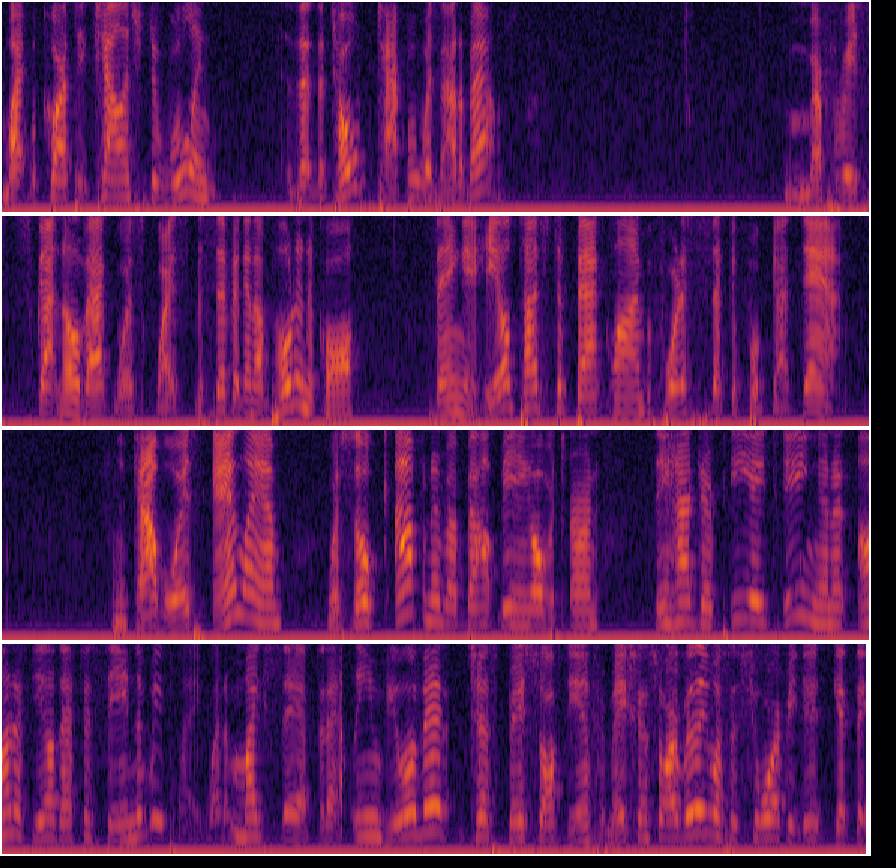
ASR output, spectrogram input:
Mike McCarthy challenged the ruling that the toe tapper was out of bounds. Referee Scott Novack was quite specific in upholding the call, saying a heel touched the back line before the second foot got down. The Cowboys and Lamb were so confident about being overturned, they had their PAT unit on the field after seeing the replay. What did Mike say after that? Clean view of it, just based off the information. So I really wasn't sure if he did get the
